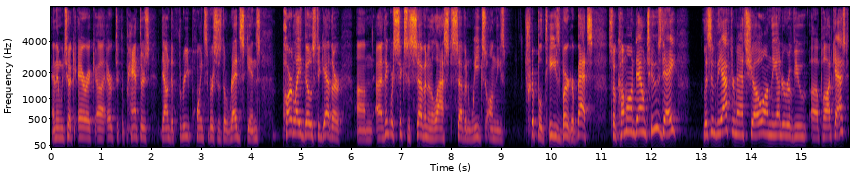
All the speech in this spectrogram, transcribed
and then we took Eric. Uh, Eric took the Panthers down to three points versus the Redskins. Parlayed those together. Um, I think we're six or seven in the last seven weeks on these triple teaseburger bets. So come on down Tuesday, listen to the aftermath show on the Under Review uh, podcast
